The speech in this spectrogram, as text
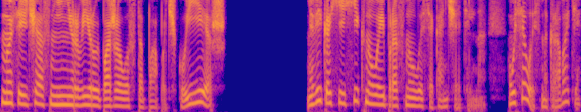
«Но сейчас не нервируй, пожалуйста, папочку, ешь». Вика хихикнула и проснулась окончательно. Уселась на кровати,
